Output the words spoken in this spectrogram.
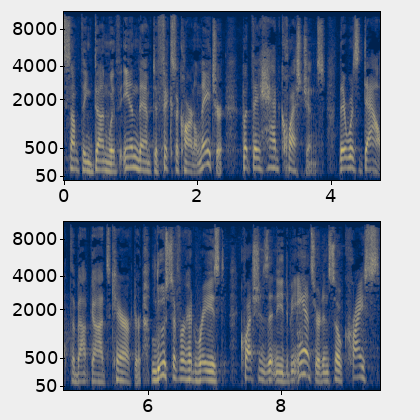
something done within them to fix a carnal nature. But they had questions. There was doubt about God's character. Lucifer had raised questions that need to be answered. And so Christ's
